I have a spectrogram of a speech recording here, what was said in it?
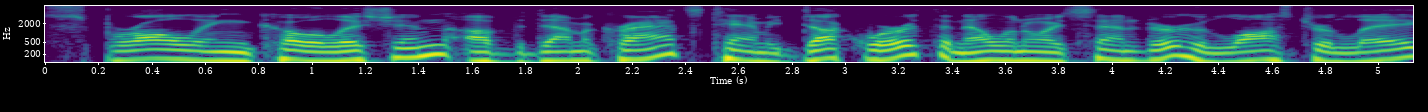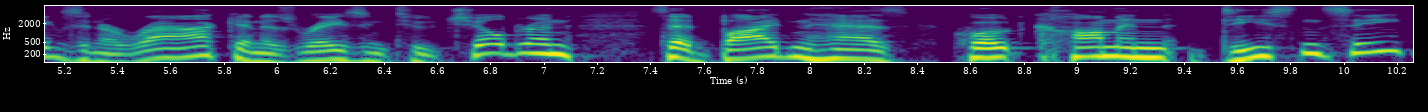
sprawling coalition of the Democrats. Tammy Duckworth, an Illinois senator who lost her legs in Iraq and is raising two children, said Biden has, quote, common decency.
